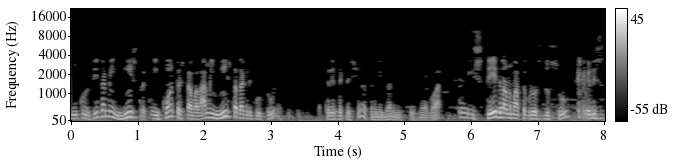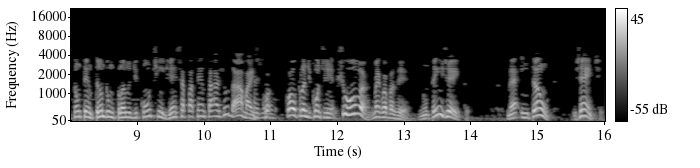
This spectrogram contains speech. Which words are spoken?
Inclusive a ministra, enquanto eu estava lá, a ministra da Agricultura, a Tereza Cristina, se não me engano, me agora, esteve lá no Mato Grosso do Sul. Eles estão tentando um plano de contingência para tentar ajudar, mas Mas qual, qual o plano de contingência? Chuva! Como é que vai fazer? Não tem jeito. Né? Então, gente,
